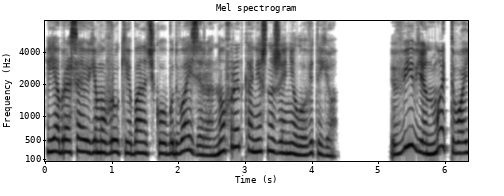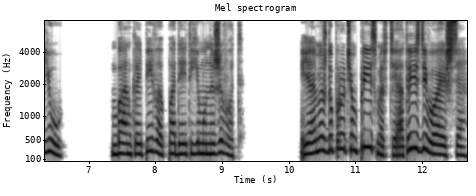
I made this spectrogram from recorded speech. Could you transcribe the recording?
Я бросаю ему в руки баночку Будвайзера, но Фред, конечно же, не ловит ее. «Вивьен, мать твою!» Банка пива падает ему на живот. «Я, между прочим, при смерти, а ты издеваешься».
